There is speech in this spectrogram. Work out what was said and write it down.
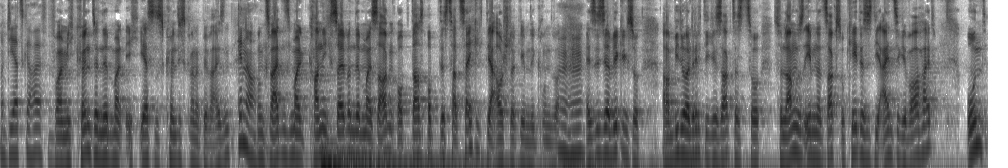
Und dir hat es geholfen. Vor allem, ich könnte nicht mal, ich, erstens könnte ich es gar nicht beweisen. Genau. Und zweitens mal kann ich selber nicht mal sagen, ob das, ob das tatsächlich der ausschlaggebende Grund war. Mhm. Es ist ja wirklich so, aber wie du halt richtig gesagt hast, so, solange du es eben nicht sagst, okay, das ist die einzige Wahrheit und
